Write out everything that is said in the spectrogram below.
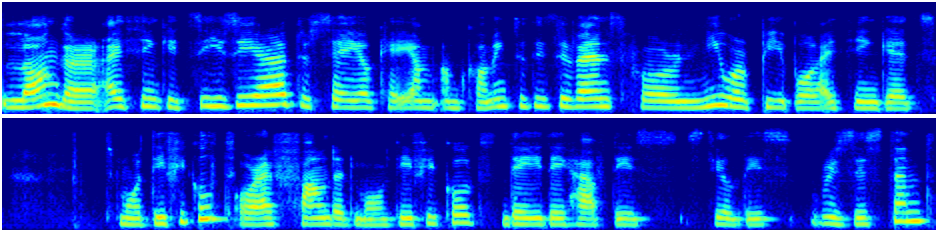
longer, I think it's easier to say, okay, I'm, I'm coming to these events. For newer people, I think it's it's more difficult, or I found it more difficult. They they have this still this resistant.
